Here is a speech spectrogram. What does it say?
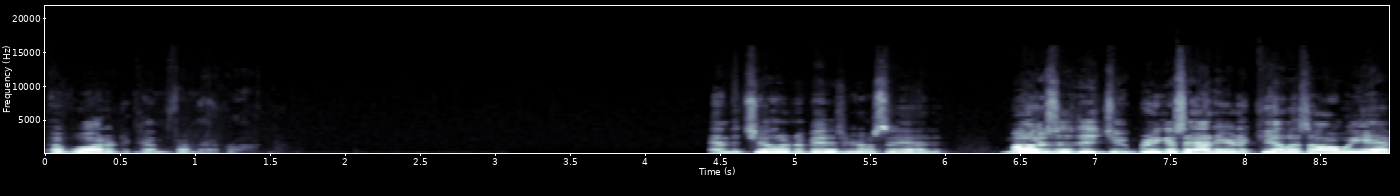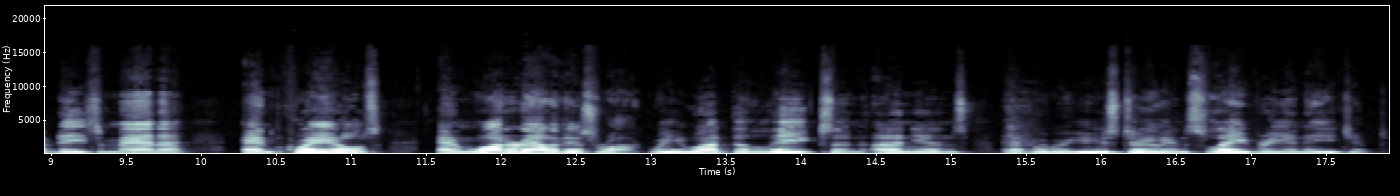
of water to come from that rock. And the children of Israel said, Moses, did you bring us out here to kill us? All we have to eat is manna and quails and water out of this rock. We want the leeks and onions that we were used to in slavery in Egypt.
